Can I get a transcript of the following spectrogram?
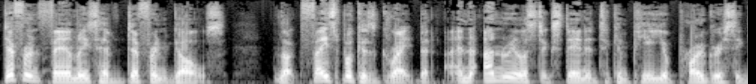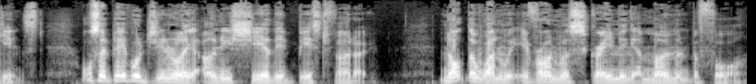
Different families have different goals. Look, Facebook is great, but an unrealistic standard to compare your progress against. Also, people generally only share their best photo, not the one where everyone was screaming a moment before.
